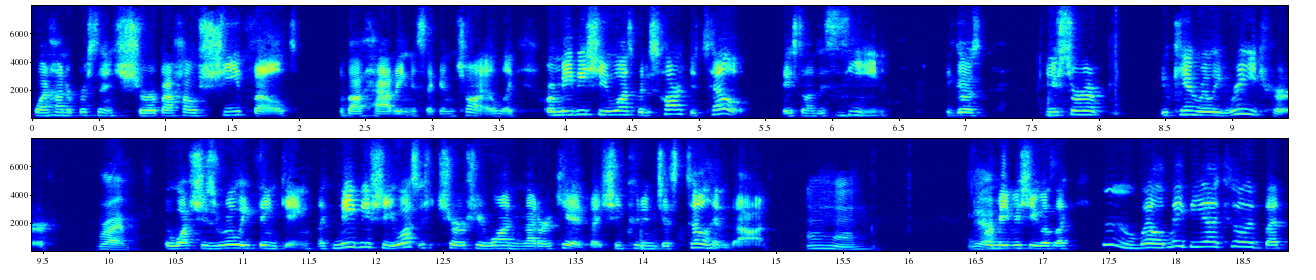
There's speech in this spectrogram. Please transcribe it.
one hundred percent sure about how she felt about having a second child. Like, or maybe she was, but it's hard to tell based on the Mhm. scene because you sort of you can't really read her Right. what she's really thinking. Like maybe she was sure she wanted another kid, but she couldn't just tell him that. Mm-hmm. Yeah. Or maybe she was like, hmm, well, maybe I could, but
